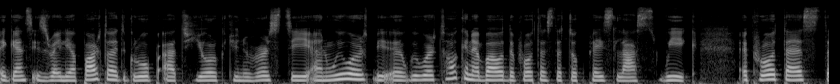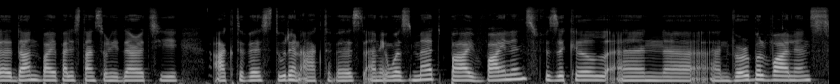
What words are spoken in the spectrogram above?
Against Israeli Apartheid group at York University, and we were uh, we were talking about the protest that took place last week, a protest uh, done by Palestine Solidarity activists, student activists, and it was met by violence, physical and uh, and verbal violence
